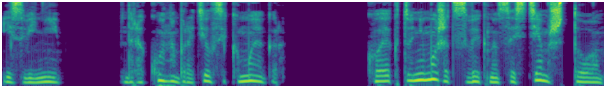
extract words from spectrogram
«Извини». Дракон обратился к Мэгар. «Кое-кто не может свыкнуться с тем, что...»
